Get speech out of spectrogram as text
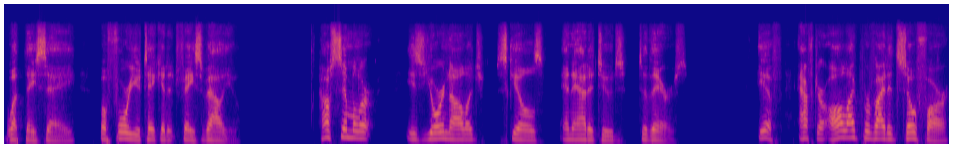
what they say before you take it at face value. How similar is your knowledge, skills, and attitudes to theirs? If after all I've provided so far,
